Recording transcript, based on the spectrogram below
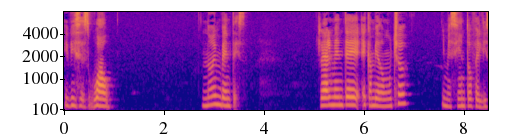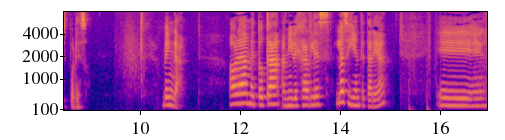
y dices, wow, no inventes. Realmente he cambiado mucho y me siento feliz por eso. Venga, ahora me toca a mí dejarles la siguiente tarea. Eh,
